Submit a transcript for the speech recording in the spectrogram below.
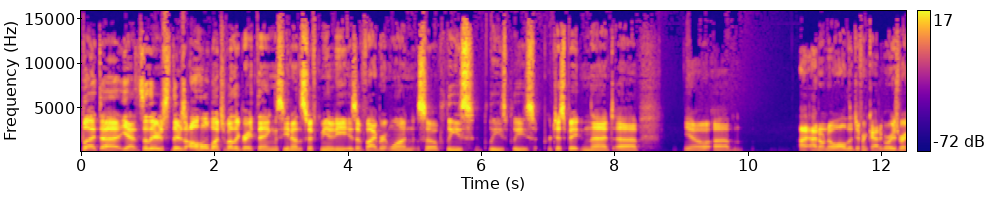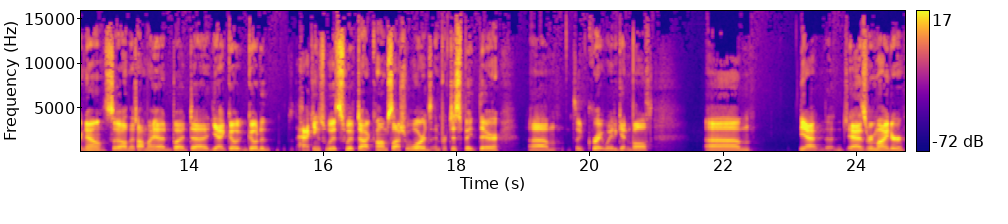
but uh, yeah. So there's there's a whole bunch of other great things. You know, the Swift community is a vibrant one. So please, please, please participate in that. Uh, you know, um, I, I don't know all the different categories right now, so on the top of my head, but uh, yeah, go go to hackingswithswift.com slash awards and participate there. Um, it's a great way to get involved. Um, yeah, as a reminder,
